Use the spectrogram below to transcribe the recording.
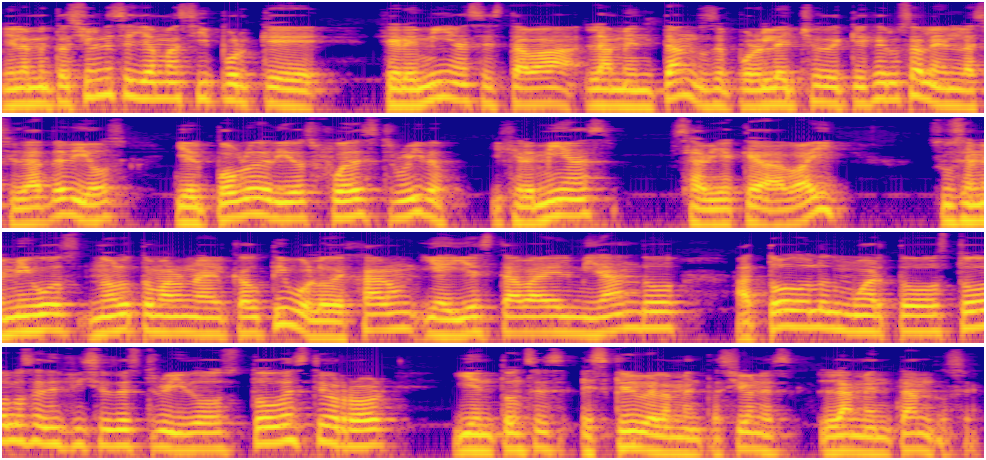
Y Lamentaciones se llama así porque Jeremías estaba lamentándose por el hecho de que Jerusalén, la ciudad de Dios, y el pueblo de Dios fue destruido, y Jeremías se había quedado ahí. Sus enemigos no lo tomaron a él cautivo, lo dejaron y ahí estaba él mirando a todos los muertos, todos los edificios destruidos, todo este horror, y entonces escribe Lamentaciones, lamentándose.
